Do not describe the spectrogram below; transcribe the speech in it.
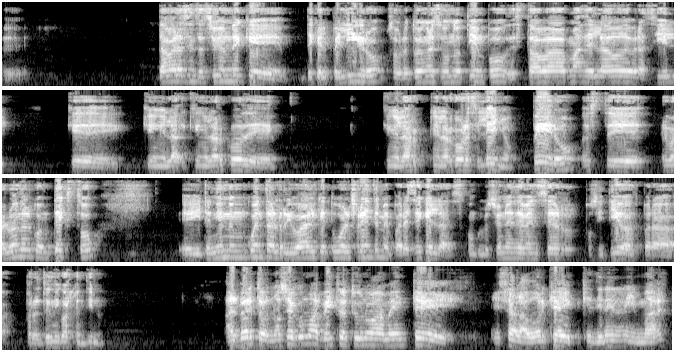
eh, daba la sensación de que, el peligro, sobre todo en el segundo tiempo, estaba más del lado de Brasil que, en, el, que en el arco de que en el, ar- en el arco brasileño. Pero, este, evaluando el contexto y teniendo en cuenta el rival que tuvo al frente, me parece que las conclusiones deben ser positivas para, para el técnico argentino. Alberto, no sé cómo has visto tú nuevamente esa labor que, que tiene Neymar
